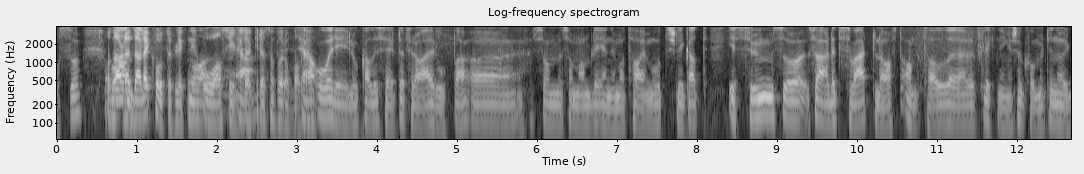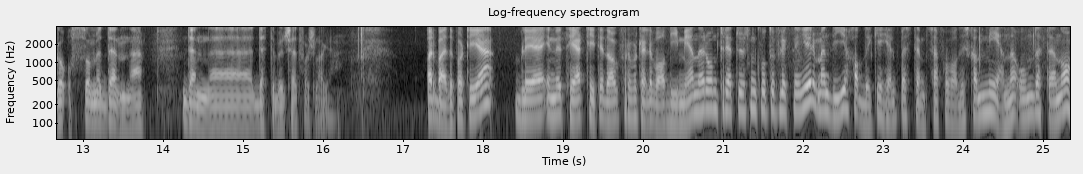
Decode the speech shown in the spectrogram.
også. Og Da er det, da er det kvoteflyktninger og asylsøkere ja, som får opphold. Ja, og relokaliserte fra Europa uh, som, som man ble enige om å ta imot. slik at i sum så, så er det et svært lavt antall uh, flyktninger som kommer til Norge, også med denne, denne, dette budsjettforslaget. Arbeiderpartiet ble invitert hit i dag for å fortelle hva de mener om 3000 kvoteflyktninger, men de hadde ikke helt bestemt seg for hva de skal mene om dette ennå.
